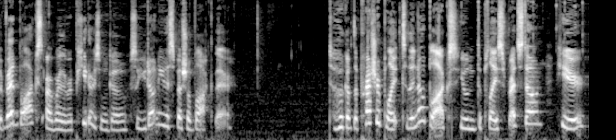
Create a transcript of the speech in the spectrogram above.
The red blocks are where the repeaters will go, so you don't need a special block there. To hook up the pressure plate to the note blocks, you'll need to place redstone here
